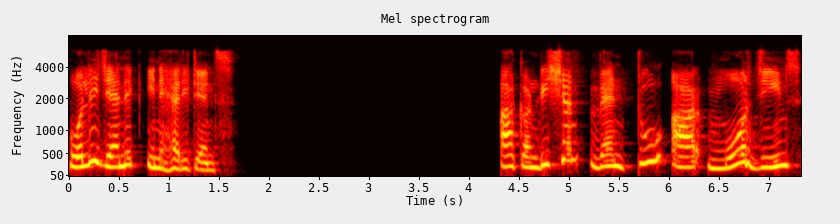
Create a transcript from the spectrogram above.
polygenic inheritance. A condition when two or more genes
